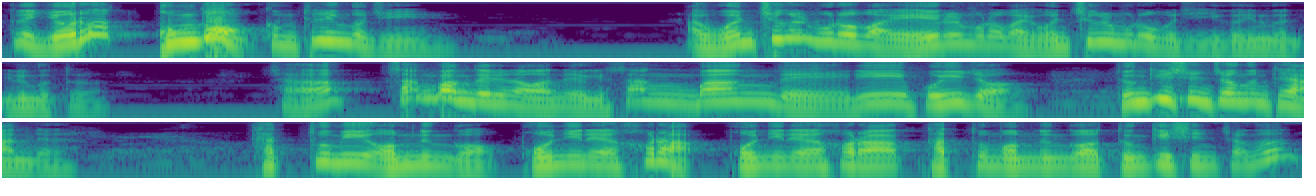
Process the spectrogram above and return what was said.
근데 여럿 공동 그럼 틀린 거지 아, 원칙을 물어봐요. A를 물어봐요. 원칙을 물어보지. 이거 이런 것 이런 것들. 자 쌍방대리 나왔네 여기. 쌍방대리 보이죠? 등기 신청은 돼 안 돼? 다툼이 없는 거. 본인의 허락 본인의 허락 다툼 없는 거. 등기 신청은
